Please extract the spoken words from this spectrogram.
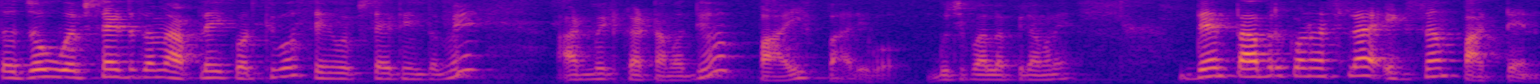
ତ ଯେଉଁ ୱେବସାଇଟ୍ ତୁମେ ଆପ୍ଲାଏ କରିଥିବ ସେଇ ୱେବସାଇଟ୍ ହିଁ ତୁମେ ଆଡ଼ମିଟ୍ କାର୍ଡ଼ଟା ମଧ୍ୟ ପାଇପାରିବ ବୁଝିପାରିଲା ପିଲାମାନେ ଦେନ୍ ତାପରେ କ'ଣ ଆସିଲା ଏକ୍ଜାମ୍ ପାଟେନ୍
